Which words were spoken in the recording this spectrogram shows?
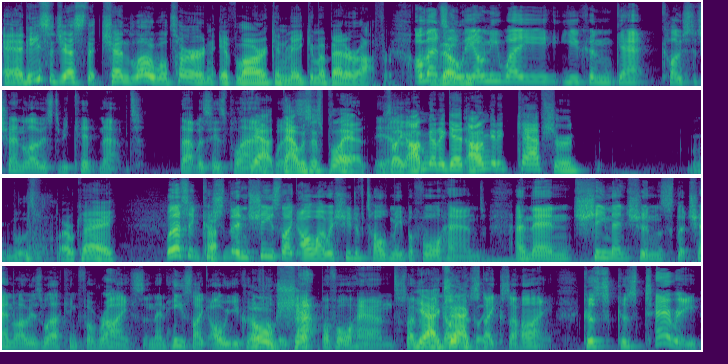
And he suggests that Chen Lo will turn if Laura can make him a better offer. Oh, that's Though it. The he- only way you can get close to Chen Lo is to be kidnapped. That was his plan. Yeah, that was his plan. It's like I'm gonna get, I'm gonna get captured. Okay. Well, that's it, Uh, because then she's like, "Oh, I wish you'd have told me beforehand." And then she mentions that Chen Lo is working for Reiss, and then he's like, "Oh, you could have Oh, told me shit. that beforehand." So that Yeah, we know the stakes are high. Because Terry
